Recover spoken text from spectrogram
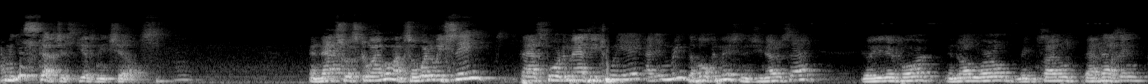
I mean, this stuff just gives me chills. And that's what's going on. So what do we see? Fast forward to Matthew 28. I didn't read the whole commission. Did you notice that? Go ye therefore into all the world, make disciples, baptizing,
